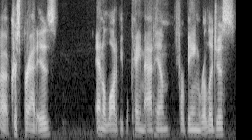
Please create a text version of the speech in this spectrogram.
uh, Chris Pratt is. And a lot of people came at him for being religious.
